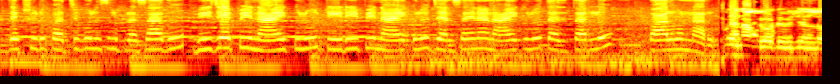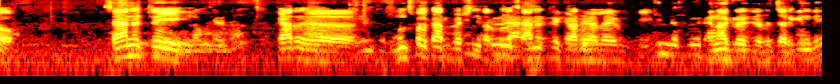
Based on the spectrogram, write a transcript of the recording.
అధ్యక్షుడు పచ్చిపులుసులు ప్రసాద్ బీజేపీ నాయకులు టీడీపీ నాయకులు జనసేన నాయకులు తదితరులు పాల్గొన్నారు. శానిటరీ కార్ మున్సిపల్ కార్పొరేషన్ తరఫున శానిటరీ కార్యాలయంకి ఇనాగ్రేట్ చేయడం జరిగింది.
